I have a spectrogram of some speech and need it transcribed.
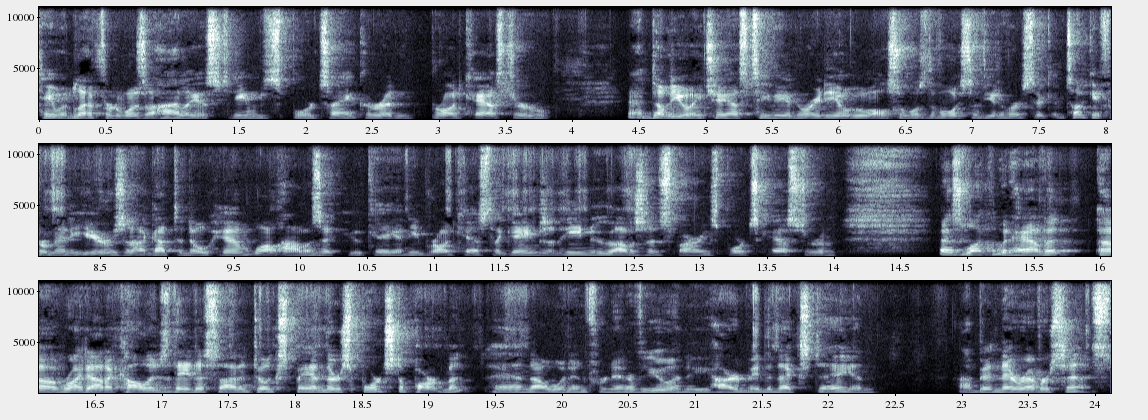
Cawood Ledford was a highly esteemed sports anchor and broadcaster at WHAS TV and radio, who also was the voice of the University of Kentucky for many years. And I got to know him while I was at UK, and he broadcast the games, and he knew I was an aspiring sportscaster. And as luck would have it, uh, right out of college, they decided to expand their sports department. And I went in for an interview, and he hired me the next day. And I've been there ever since,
